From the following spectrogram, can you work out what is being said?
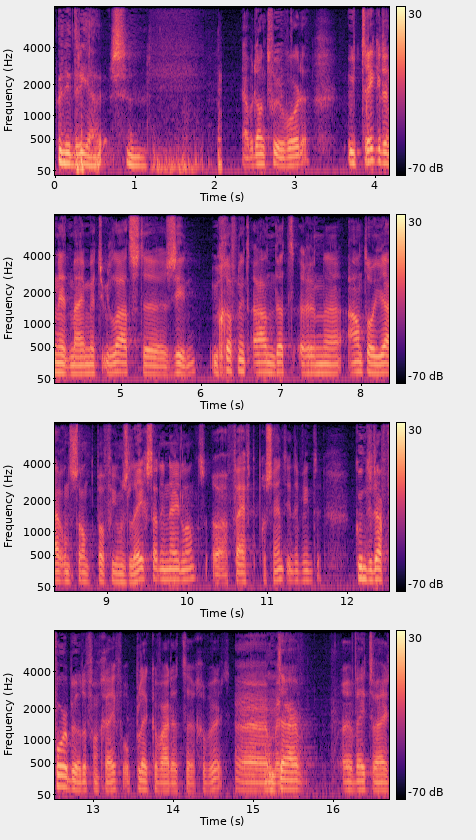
Meneer Driehuizen. Ja, bedankt voor uw woorden. U triggerde net mij met uw laatste zin. U gaf net aan dat er een uh, aantal jaar strandpaviljoens leeg staan in Nederland. Uh, eh, 50% in de winter. Kunt u daar voorbeelden van geven op plekken waar dat uh, gebeurt? Want met... daar weten wij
